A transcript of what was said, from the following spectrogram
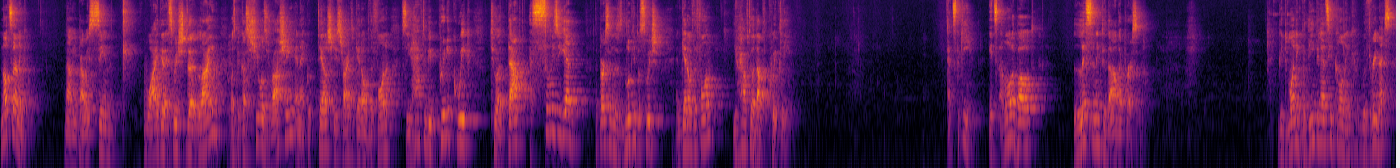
Not selling. Now you probably seen why did I switch the line was because she was rushing and I could tell she's trying to get off the phone. So you have to be pretty quick to adapt. As soon as you get the person is looking to switch and get off the phone, you have to adapt quickly. That's the key. It's all about listening to the other person. Good morning, Vadim Vilensky calling with Remax.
